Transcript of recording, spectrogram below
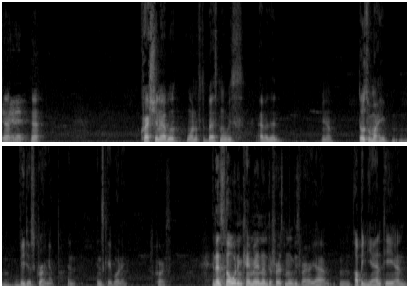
Yeah, yeah. questionable. One of the best movies ever did. You know, those were my videos growing up in in skateboarding, of course. And then snowboarding came in, and the first movies were yeah, mm, Upping the Ante and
